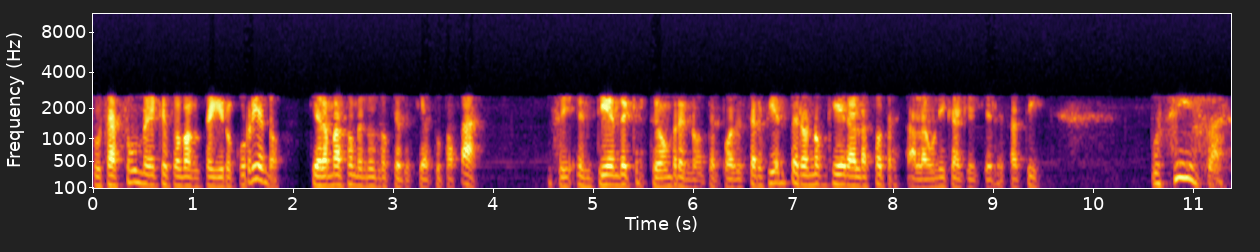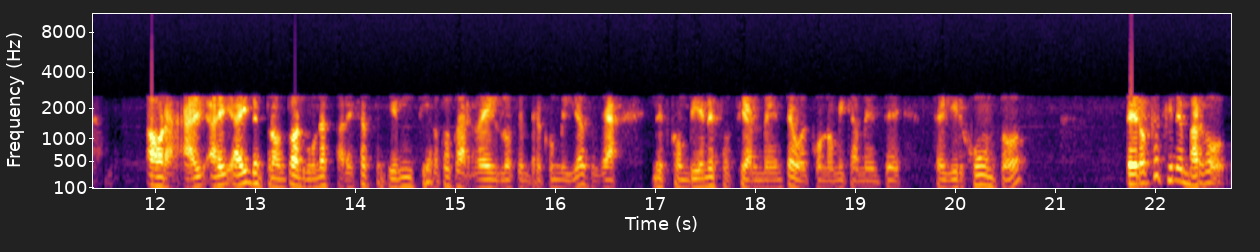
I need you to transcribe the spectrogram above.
pues asume que eso va a seguir ocurriendo, que era más o menos lo que decía tu papá. Sí, entiende que este hombre no te puede ser fiel, pero no quiere a las otras, a la única que quieres a ti. Pues sí, ahora, hay, hay, hay de pronto algunas parejas que tienen ciertos arreglos, entre comillas, o sea, les conviene socialmente o económicamente seguir juntos, pero que sin embargo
